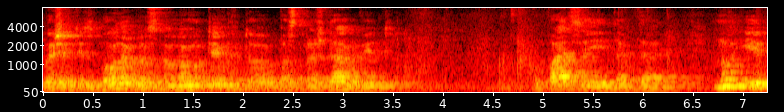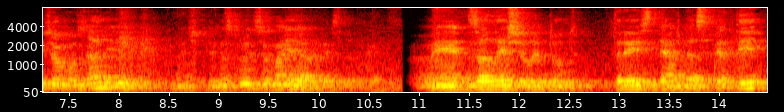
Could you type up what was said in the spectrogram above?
вишиті з болем, в основному тим, хто постраждав від окупації і так далі. Ну і в цьому залі демонструється моя виставка. Ми залишили тут три стенда з п'яти.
